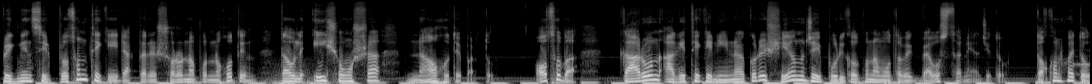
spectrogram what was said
প্রেগনেন্সির প্রথম থেকেই ডাক্তারের শরণাপন্ন হতেন, তাহলে এই সমস্যা নাও হতে পারত। অথবা কারণ আগে থেকে নির্ণয় করে সে অনুযায়ী পরিকল্পনা মোতাবেক ব্যবস্থা নেওয়া যেত। তখন হয়তো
